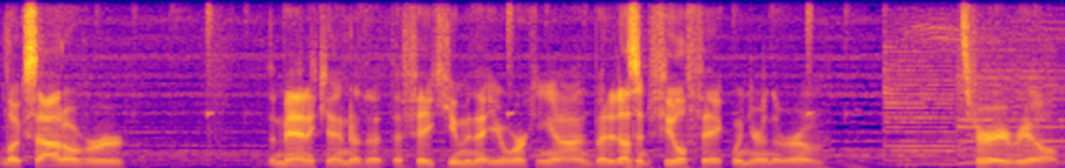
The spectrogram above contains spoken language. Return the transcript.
looks out over the mannequin or the, the fake human that you're working on, but it doesn't feel fake when you're in the room. It's very real.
